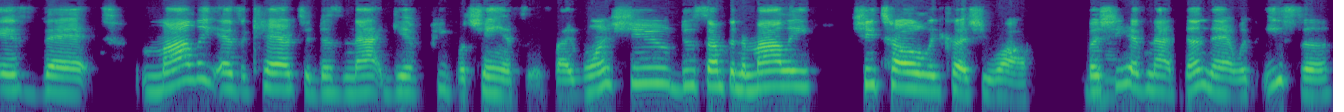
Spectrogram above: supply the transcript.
is that Molly as a character does not give people chances. Like once you do something to Molly, she totally cuts you off. But Mhm. she has not done that with Issa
